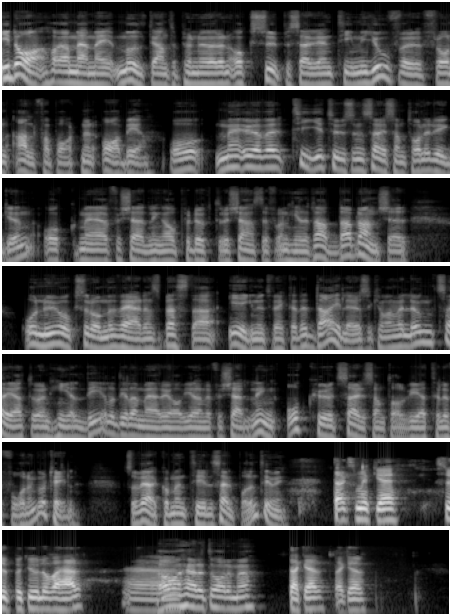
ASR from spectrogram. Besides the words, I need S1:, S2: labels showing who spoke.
S1: Idag har jag med mig multientreprenören och supersäljaren Timmy Jofer från Alpha Partner AB. Och med över 10 000 säljsamtal i ryggen och med försäljning av produkter och tjänster från en hel radda branscher och nu också då med världens bästa egenutvecklade dialer så kan man väl lugnt säga att du har en hel del att dela med dig av gällande försäljning och hur ett säljsamtal via telefonen går till. Så välkommen till Säljpodden Timmy!
S2: Tack så mycket! Superkul att vara här!
S1: Ja, härligt att ha dig med!
S2: Tackar, tackar.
